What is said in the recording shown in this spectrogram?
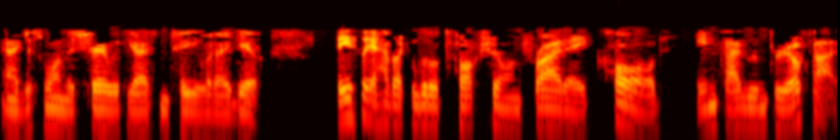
and I just wanted to share with you guys and tell you what I do. Basically, I have like a little talk show on Friday called Inside Room 305.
